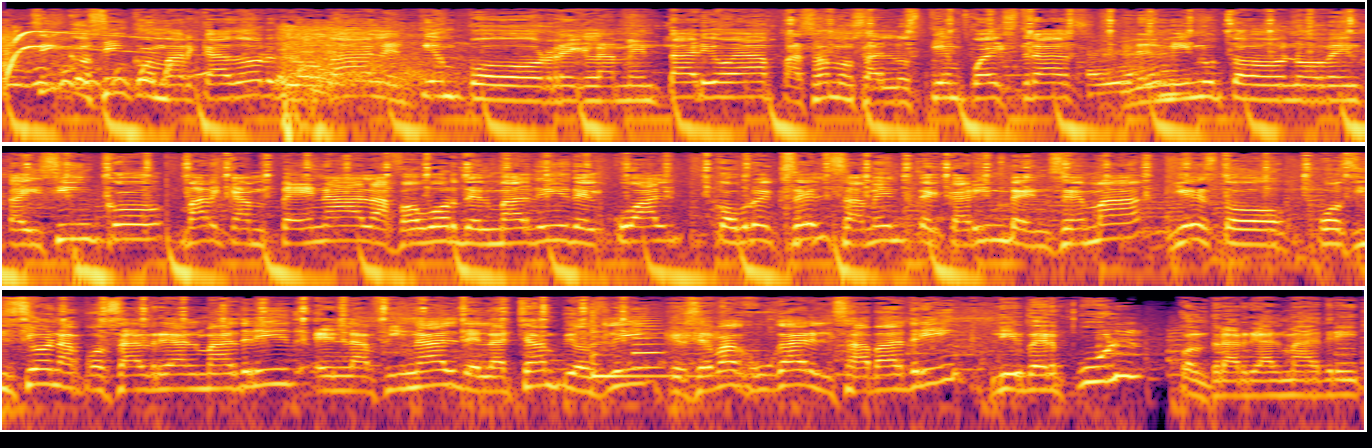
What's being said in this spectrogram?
5-5 marcador global en tiempo reglamentario. ¿eh? Pasamos a los tiempos extras. En el minuto 95 marcan penal a favor del Madrid, el cual cobró excelsamente Karim Benzema. Y esto posiciona pues, al Real Madrid en la final de la Champions League que se va a jugar el Sabadrín, Liverpool contra Real Madrid.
